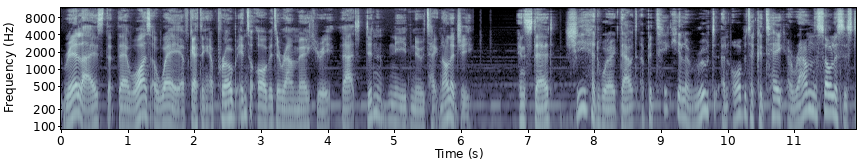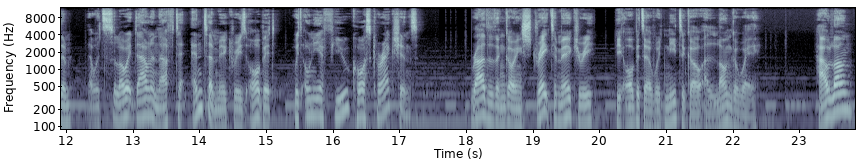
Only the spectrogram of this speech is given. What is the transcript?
realized that there was a way of getting a probe into orbit around Mercury that didn't need new technology. Instead, she had worked out a particular route an orbiter could take around the solar system that would slow it down enough to enter Mercury's orbit with only a few course corrections. Rather than going straight to Mercury, the orbiter would need to go a longer way. How long?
